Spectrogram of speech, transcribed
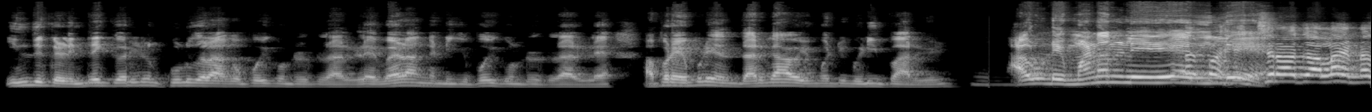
இந்துக்கள் இன்றைக்கு வரையிலும் கூடுதலாக போய் கொண்டிருக்கிறார்களே வேளாங்கண்ணிக்கு போய் கொண்டிருக்கிறார்களே அப்புறம் எப்படி அந்த தர்காவை மட்டும் இடிப்பார்கள் அவருடைய மனநிலையிலே அது இல்லையே. என்ன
